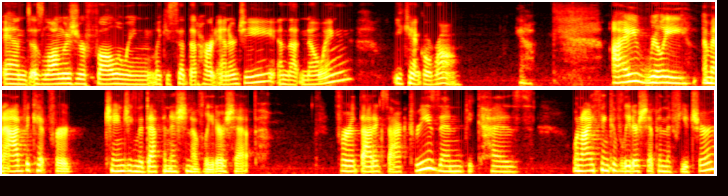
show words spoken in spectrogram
And as long as you're following, like you said, that heart energy and that knowing, you can't go wrong. Yeah. I really am an advocate for changing the definition of leadership for that exact reason because when I think of leadership in the future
